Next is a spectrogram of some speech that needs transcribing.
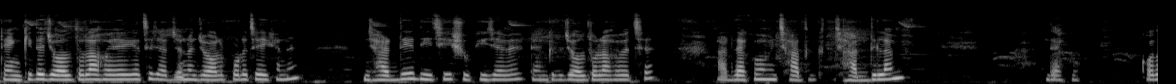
ট্যাঙ্কিতে জল তোলা হয়ে গেছে, যার জন্য জল পড়েছে এখানে। ঝাড় দিয়ে দিয়েছি, শুকিয়ে যাবে। ট্যাঙ্কিতে জল তোলা হয়েছে। আর দেখো আমি ছাদ ঝাড় দিলাম। দেখো কত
